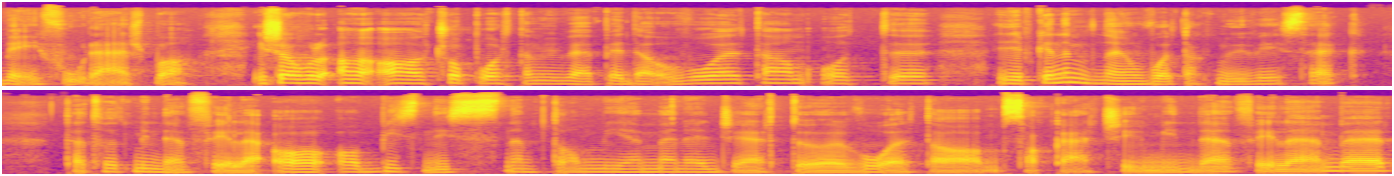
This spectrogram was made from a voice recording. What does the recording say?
mélyfúrásba. És ahol a, a csoport, amivel például voltam, ott ö, egyébként nem nagyon voltak művészek, tehát ott mindenféle, a, a biznisz, nem tudom milyen menedzsertől volt a szakácsig mindenféle ember,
